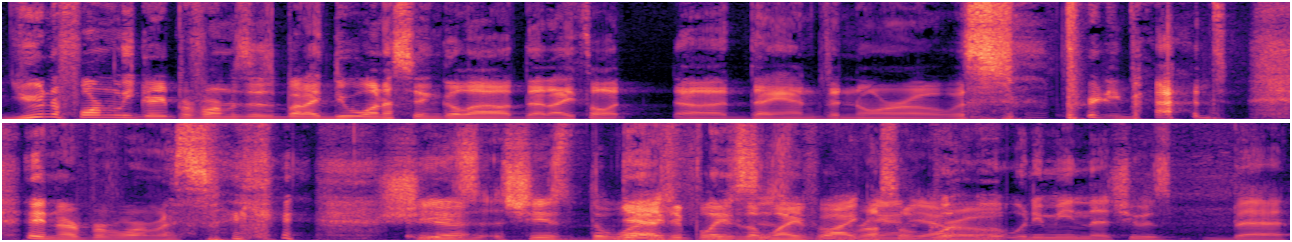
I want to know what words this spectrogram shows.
uniformly great performances, but I do want to single out that I thought uh, Diane Venora was pretty bad in her performance. She's she's the wife. Yeah, she plays the Mrs. wife of Wigand, Russell yeah. What, Crowe. what, what do you mean that she was bad?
